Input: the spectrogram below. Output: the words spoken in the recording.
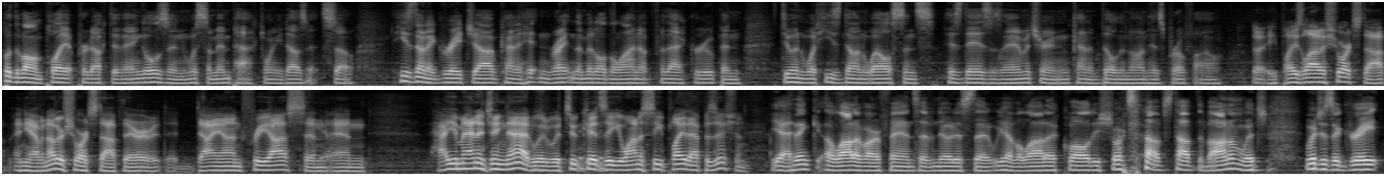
put the ball in play at productive angles and with some impact when he does it. So he's done a great job, kind of hitting right in the middle of the lineup for that group and doing what he's done well since his days as an amateur and kind of building on his profile. So he plays a lot of shortstop, and you have another shortstop there, uh, Dayan Frias, and yeah. and how are you managing that with, with two kids that you want to see play that position? Yeah, I think a lot of our fans have noticed that we have a lot of quality shortstops top to bottom, which which is a great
